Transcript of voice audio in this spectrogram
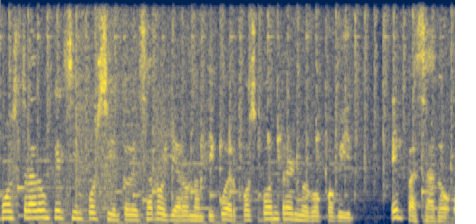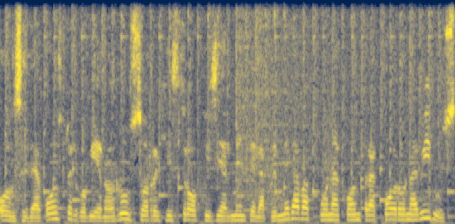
mostraron que el 100% desarrollaron anticuerpos contra el nuevo COVID. El pasado 11 de agosto el gobierno ruso registró oficialmente la primera vacuna contra coronavirus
